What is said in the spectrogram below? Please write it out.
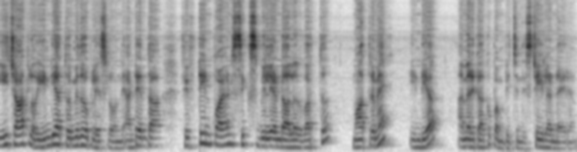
ఈ చార్ట్లో ఇండియా తొమ్మిదో ప్లేస్లో ఉంది. అంటే ఎంత? Fifteen point six billion dollar worth మాత్రమే ఇండియా అమెరికాకు పంపించింది steel and iron.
